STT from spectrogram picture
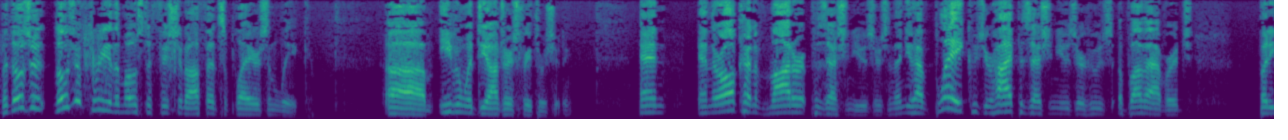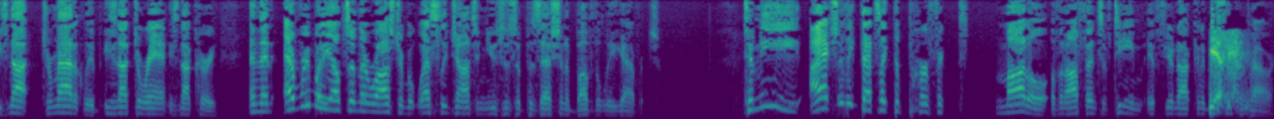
but those are those are three of the most efficient offensive players in the league, um, even with DeAndre's free throw shooting, and and they're all kind of moderate possession users. And then you have Blake, who's your high possession user, who's above average, but he's not dramatically. He's not Durant. He's not Curry. And then everybody else on their roster but Wesley Johnson uses a possession above the league average. To me, I actually think that's like the perfect model of an offensive team if you're not going to be yes. superpower.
